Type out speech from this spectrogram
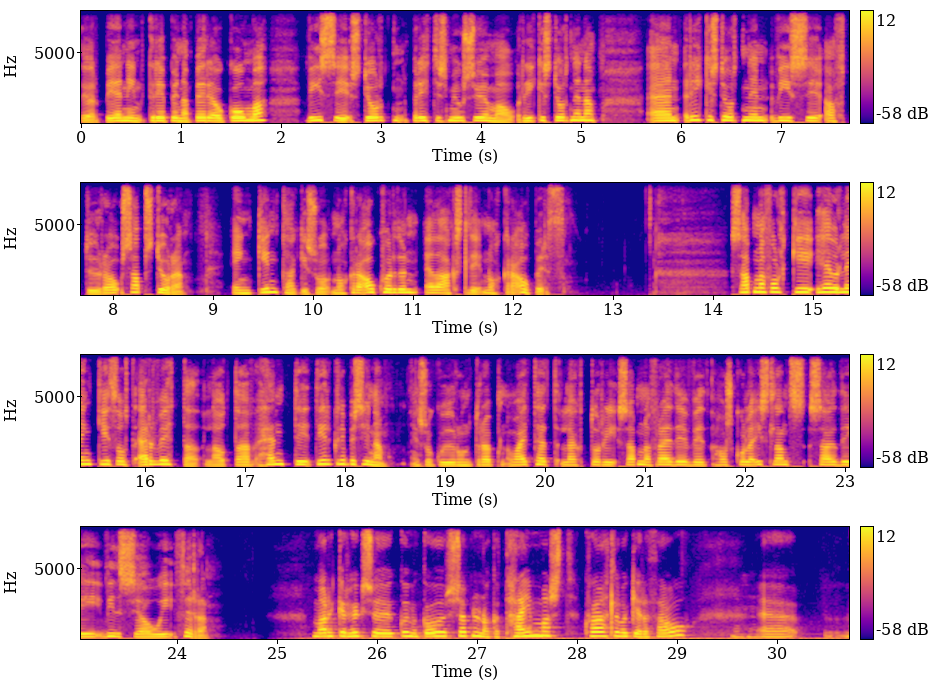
Þegar Benin gripin að berja á góma vísi stjórn British Museum á ríkistjórnina en ríkistjórnin vísi aftur á sapstjóra. Engin taki svo nokkra ákverðun eða axli nokkra ábyrð. Sapnafólki hefur lengi þótt erfitt að láta af hendi dýrgripi sína eins og Guðrún Dröfn Whitehead, lektor í sapnafræði við Háskóla Íslands, sagði í Víðsjá í fyrra. Marger hugsaðu, guð með góður, söpnun okkar tæmast, hvað ætlum við að gera þá? Mm -hmm. uh,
